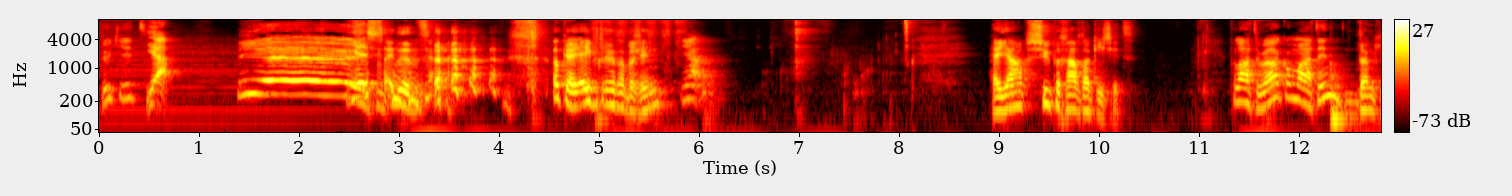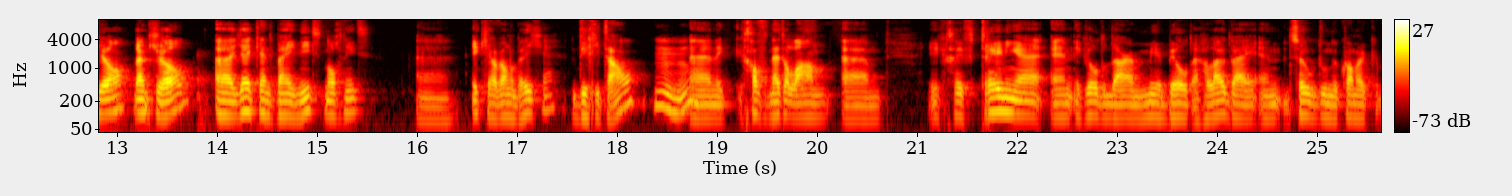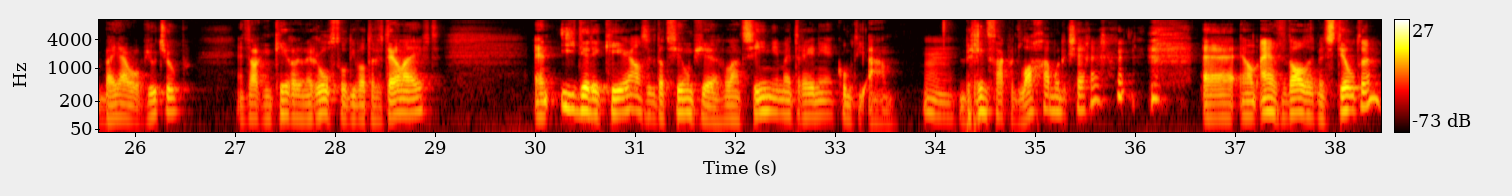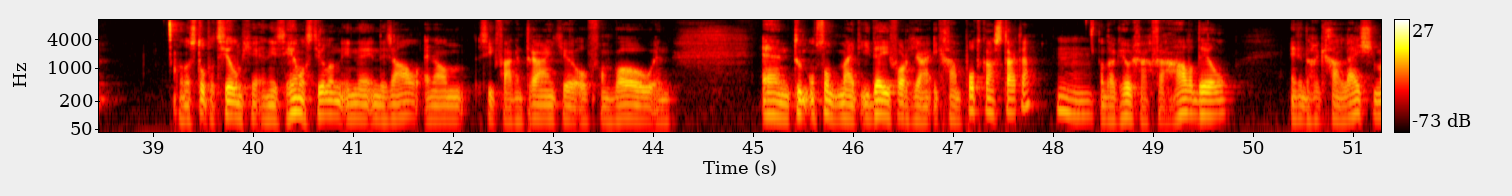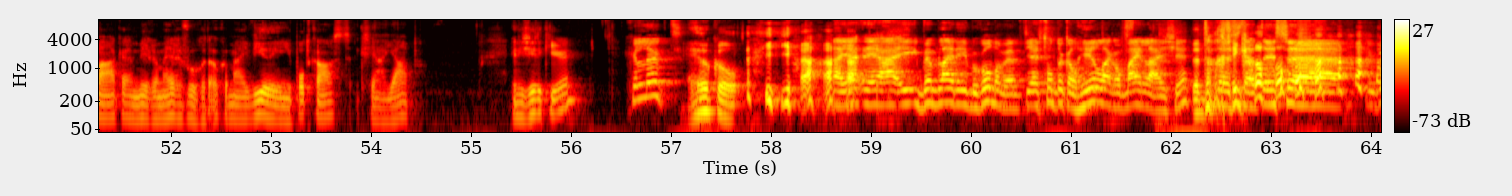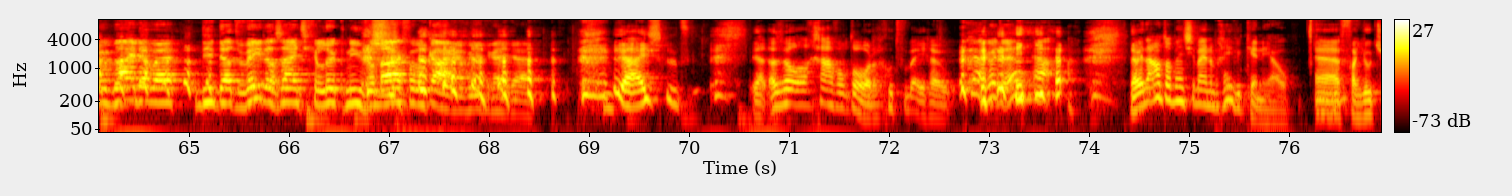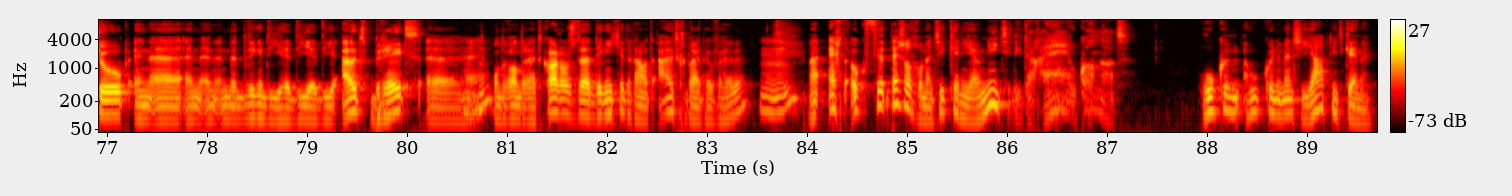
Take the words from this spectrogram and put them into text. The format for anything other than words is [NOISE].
Doet je het? Ja, Yay! yes, hij doet het. [LAUGHS] Oké, even terug naar het begin. Ja. Hey Jaap, super gaaf dat ik hier zit. Van harte welkom, Martin. Dankjewel, dankjewel. Eh jij kent mij niet, nog niet. Eh, ik jou wel een beetje, digitaal. Mhm. En ik gaf het net al aan, ehm, ik geef trainingen en ik wilde daar meer beeld en geluid bij. En zodoende kwam ik bij jou op YouTube. En toen zag ik een kerel in een rolstoel die wat te vertellen heeft. En iedere keer als ik dat filmpje laat zien in mijn trainingen, komt hij aan. Hmm. Het begint vaak met lachen, moet ik zeggen. [LAUGHS] Eh, en dan eindigt het altijd met stilte. Want dan stopt het filmpje en is het helemaal stil in, in, de, in de zaal. En dan zie ik vaak een traantje of van wow. En, en toen ontstond bij mij het idee vorig jaar, ik ga een podcast starten. Hmm. Omdat ik heel graag verhalen deel. En toen dacht ik, ik ga een lijstje maken. Mirjam Herre vroeg het ook aan mij, wie wil je in je podcast? Ik zei, ja, Jaap. En nu zit ik hier. Gelukt. Heel cool. [LAUGHS] ja. Nou ja, ja, ik ben blij dat je begonnen bent. Jij stond ook al heel lang op mijn lijstje. Dat dacht dus ik dat al. is, eh, Ik ben blij dat we die, dat wederzijds geluk nu vandaag voor elkaar hebben gekregen. ja, hij is goed. Ja, dat is wel gaaf om te horen. Goed voor Bego. Ja, goed hè? [LAUGHS] Ja. Nou, een aantal mensen in mijn omgeving kennen jou. Eh, Mhm. Van YouTube en, eh, en, en, en de dingen die je, die je, die je uitbreedt. Eh, hè, onder andere het Carlos dingetje, daar gaan we het uitgebreid over hebben. Mhm. Maar echt ook veel- best wel veel mensen die kennen jou niet. En ik dacht, hé, hoe kan dat? Hoe, kun, hoe kunnen mensen Jaap niet kennen?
